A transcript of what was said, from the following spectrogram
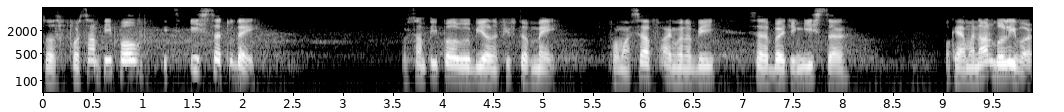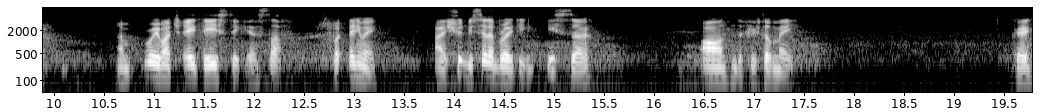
So for some people, it's Easter today. For some people, it will be on the 5th of May. For myself, I'm going to be celebrating Easter. Okay, I'm an unbeliever. I'm pretty much atheistic and stuff. But anyway, I should be celebrating Easter on the 5th of May. Okay?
